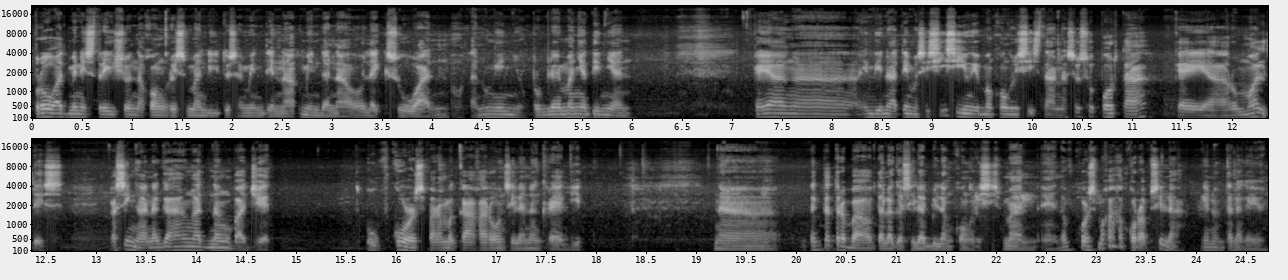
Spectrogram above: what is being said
pro-administration na congressman dito sa Mindanao, Mindanao like Suwan, o tanungin niyo, problema niya din yan. Kaya nga, hindi natin masisisi yung ibang kongresista na susuporta kay ah, Romualdez. Kasi nga, naghahangad ng budget of course, para magkakaroon sila ng credit na nagtatrabaho talaga sila bilang congressman. And of course, makakakorrupt sila. Ganun talaga yun.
